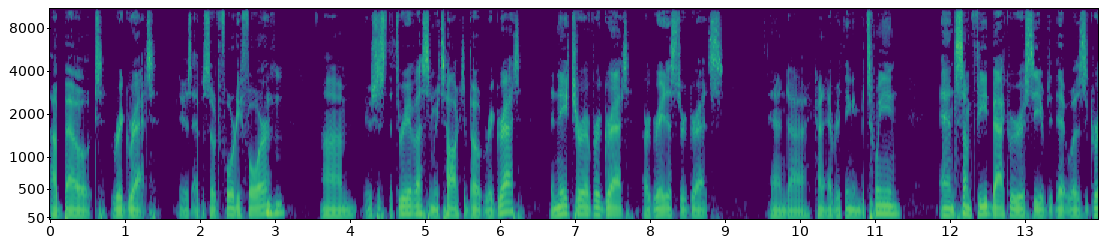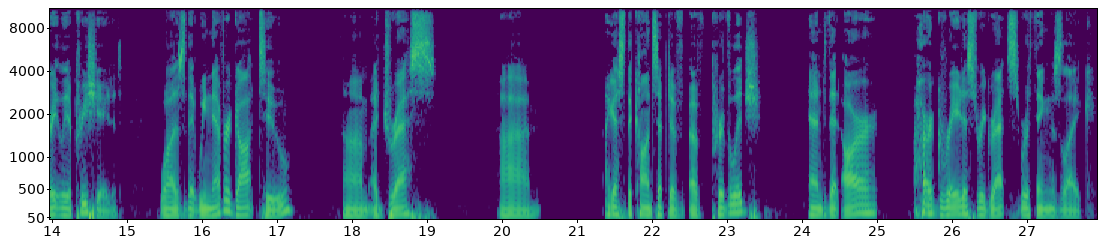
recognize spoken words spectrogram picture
about regret. It was episode 44. Um, it was just the three of us, and we talked about regret, the nature of regret, our greatest regrets, and uh, kind of everything in between. And some feedback we received that was greatly appreciated was that we never got to um, address um, I guess the concept of, of privilege and that our our greatest regrets were things like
